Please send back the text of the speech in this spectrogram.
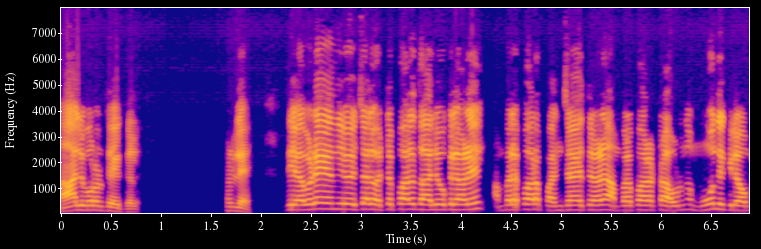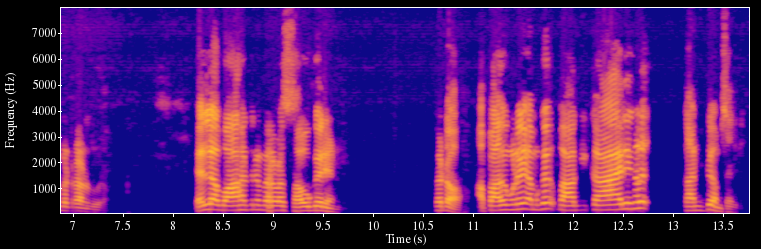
നാല് പുറം തേക്കുകൾ. അല്ലേ? എവിടെയെന്ന് ചോദിച്ചാൽ ഒറ്റപ്പാലം താലൂക്കിലാണ് അമ്പലപ്പാറ പഞ്ചായത്തിലാണ് അമ്പലപ്പാറ ടൗണിൽ നിന്ന് മൂന്ന് കിലോമീറ്റർ ആണ് ദൂരം. എല്ലാ വാഹനത്തിനും വരെയുള്ള സൗകര്യമുണ്ട്. കേട്ടോ? അപ്പൊ അതും കൂടി നമുക്ക് ബാക്കി കാര്യങ്ങൾ കണ്ടു സംസാരിക്കാം.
